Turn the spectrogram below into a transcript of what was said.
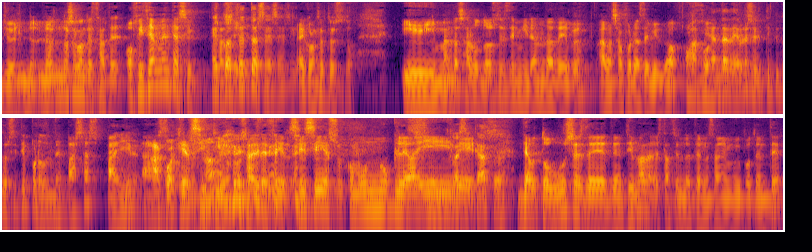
yo no, sé contestarte. Oficialmente sí. El concepto es ese, sí. El concepto es eso. Y manda saludos desde Miranda de Ebro, a las afueras de Bilbao. Miranda de Ebro es el típico sitio por donde pasas para ir a, cualquier sitio. O sea, es decir, sí, sí, es como un núcleo ahí de, autobuses, de, tiene una estación de trenes también muy potente.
